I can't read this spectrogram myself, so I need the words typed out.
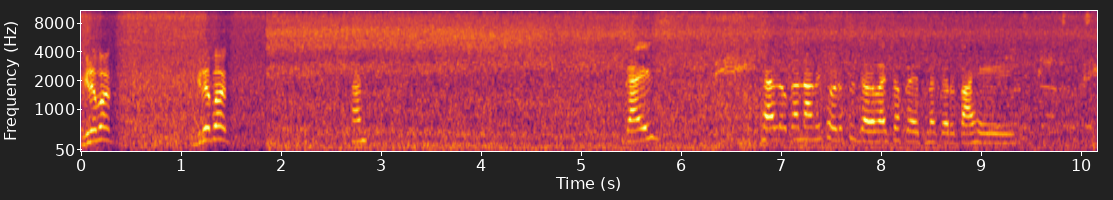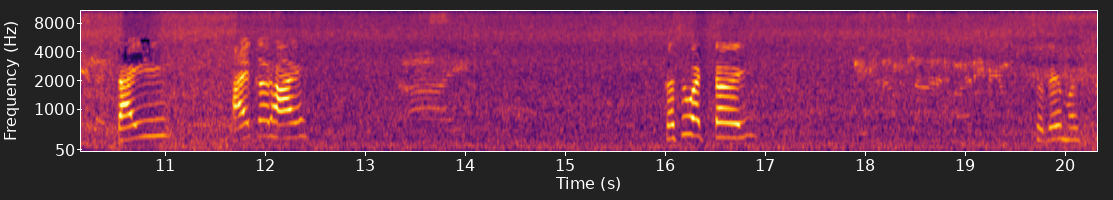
इकडे बघ इकडे बघ. गाईज ह्या लोकांना आम्ही थोडंसं जळवायचा प्रयत्न करत आहे. ताई हाय कर हाय. कसं वाटतंय? सगळे मस्त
